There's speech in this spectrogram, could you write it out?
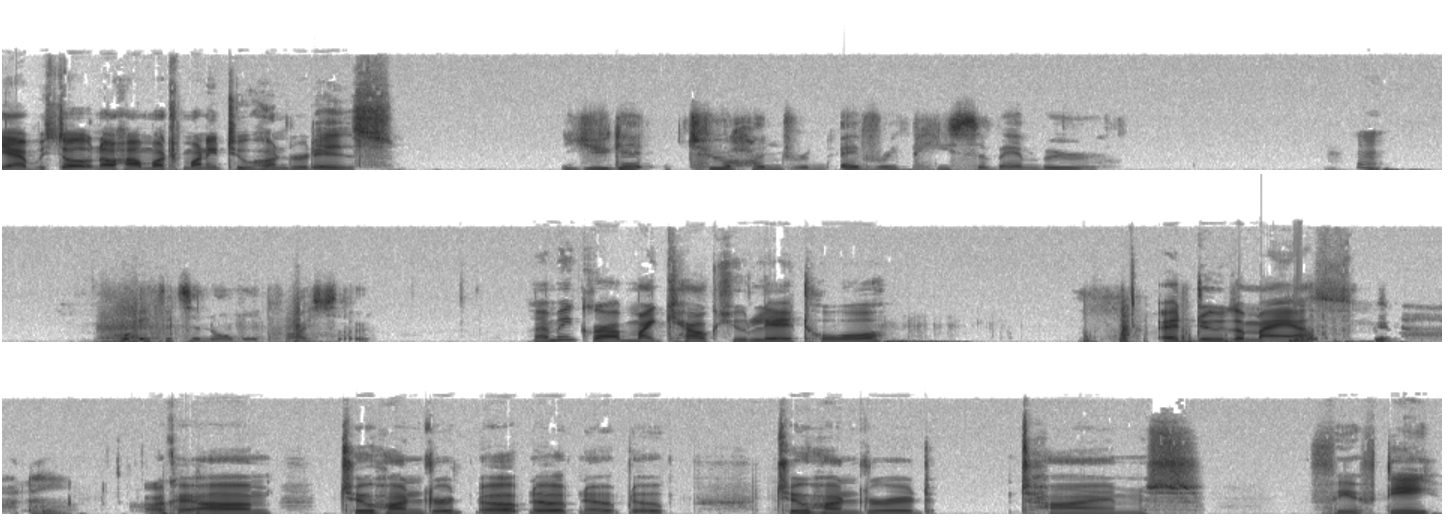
Yeah, we still don't know how much money 200 is. You get 200 every piece of bamboo. Hmm. Well, if it's a normal price, though. Let me grab my calculator and do the math. Okay, um, 200. Oh, nope, nope, nope. 200 times 50.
